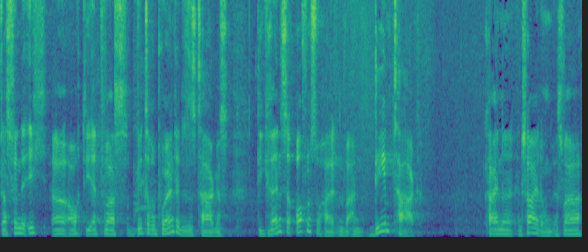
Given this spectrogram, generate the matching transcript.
Das finde ich äh, auch die etwas bittere Pointe dieses Tages die Grenze offen zu halten, war an dem Tag keine Entscheidung. Es war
